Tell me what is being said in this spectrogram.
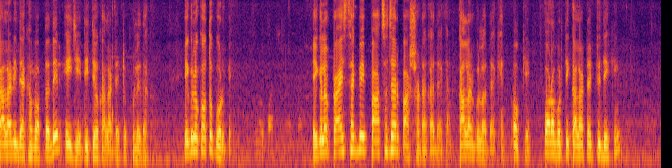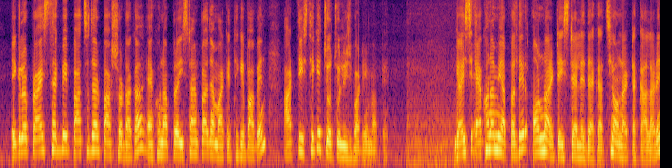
কালারই দেখাবো আপনাদের। এই যে দ্বিতীয় কালারটা একটু খুলে দেখো এগুলো কত পড়বে? এগুলোর প্রাইস থাকবে পাঁচ হাজার পাঁচশো টাকা, দেখেন। কালারগুলো দেখেন। ওকে পরবর্তী কালারটা একটু দেখি। এগুলোর প্রাইস থাকবে পাঁচ হাজার পাঁচশো টাকা। এখন আপনারা ইস্টার্ন প্লাজা মার্কেট থেকে পাবেন আটত্রিশ থেকে চৌচল্লিশ বডির মাপে গাইস এখন আমি আপনাদের অন্য একটা স্টাইলে দেখাচ্ছি, অন্য একটা কালারে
